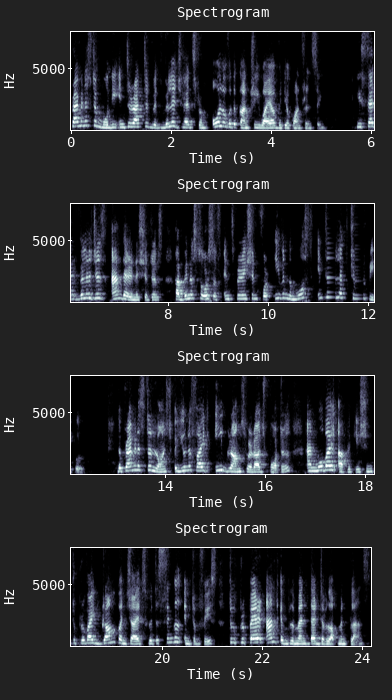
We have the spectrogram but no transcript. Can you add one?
Prime Minister Modi interacted with village heads from all over the country via video conferencing. He said villages and their initiatives have been a source of inspiration for even the most intellectual people the Prime Minister launched a unified e-Gram Swaraj portal and mobile application to provide Gram Panchayats with a single interface to prepare and implement their development plans.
